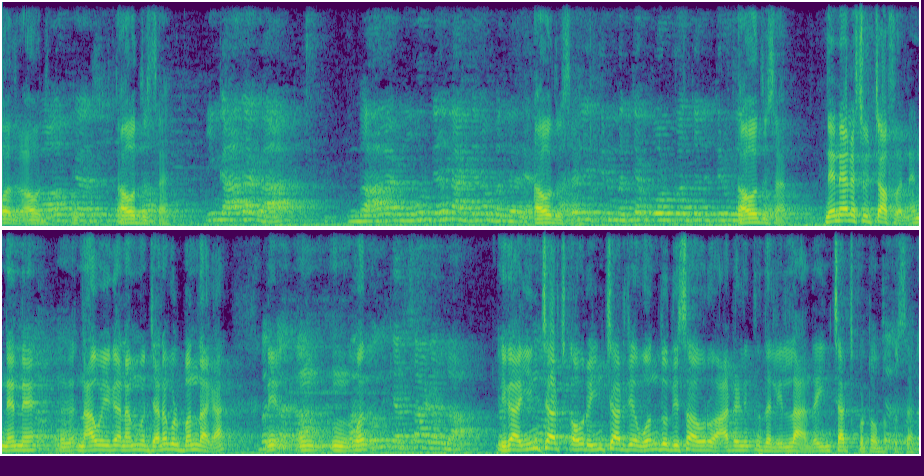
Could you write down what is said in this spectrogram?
ಹೋದ್ರು ಹೌದು. ಹೌದು ಸರ್. ಹೌದು ಸರ್. ಹೌದು ಸರ್. ನಿನ್ನೆ ಎಲ್ಲ ಸ್ವಿಚ್ ಆಫ್ ನಿನ್ನೆ ನಾವು ಈಗ ನಮ್ಮ ಜನಗಳು ಬಂದಾಗ ನೀ ಹ್ಞೂ ಹ್ಞೂ ಒಂದು ಈಗ ಇನ್ಚಾರ್ಜ್ ಅವರು ಇನ್ಚಾರ್ಜ್ ಒಂದು ದಿವಸ ಅವರು ಆಡಳಿತದಲ್ಲಿ ಇಲ್ಲ ಅಂದರೆ ಇನ್ಚಾರ್ಜ್ ಕೊಟ್ಟು ಹೋಗ್ಬೇಕು ಸರ್.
